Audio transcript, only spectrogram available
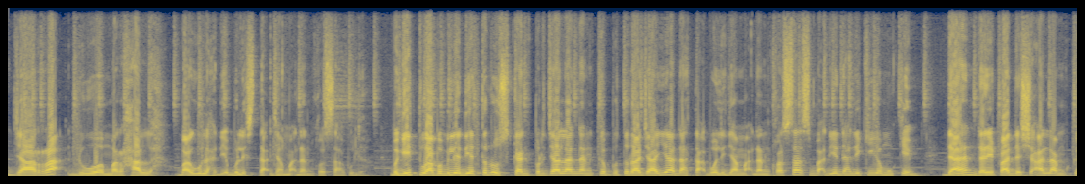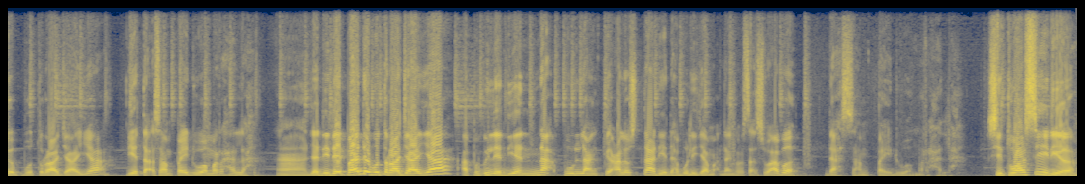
jarak dua marhalah barulah dia boleh start jamak dan kosar pula. Begitu apabila dia teruskan perjalanan ke Putrajaya dah tak boleh jamak dan kosar sebab dia dah dikira mukim. Dan daripada Shah Alam ke Putrajaya dia tak sampai dua marhalah. Ha, jadi daripada Putrajaya apabila dia nak pulang ke Alustar dia dah boleh jamak dan kosar sebab apa? Dah sampai dua marhalah. Situasi dia,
